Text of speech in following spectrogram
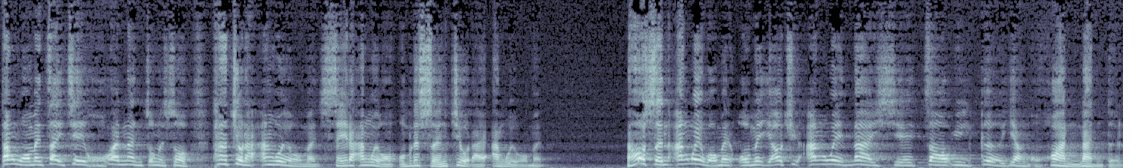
当我们在这患难中的时候，他就来安慰我们。谁来安慰我们？我们的神就来安慰我们。然后神安慰我们，我们也要去安慰那些遭遇各样患难的人。”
